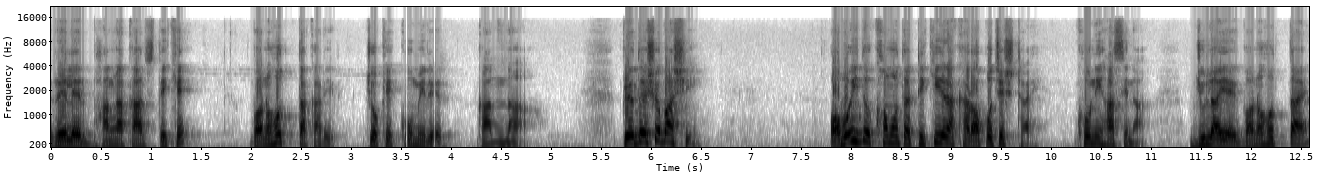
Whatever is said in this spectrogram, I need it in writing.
রেলের ভাঙা কাজ দেখে গণহত্যাকারীর চোখে কুমিরের কান্না। প্রিয় দেশবাসী, অবৈধ ক্ষমতা টিকিয়ে রাখার অপচেষ্টায় খনি হাসিনা জুলাইয়ের গণহত্যায়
